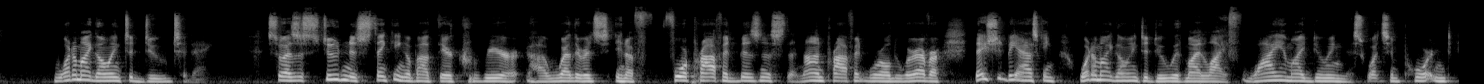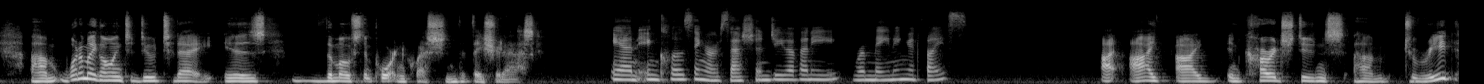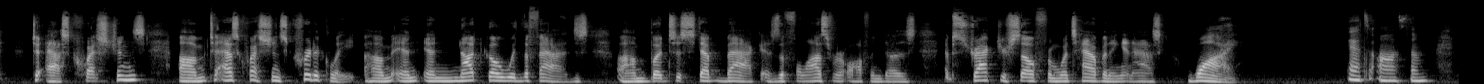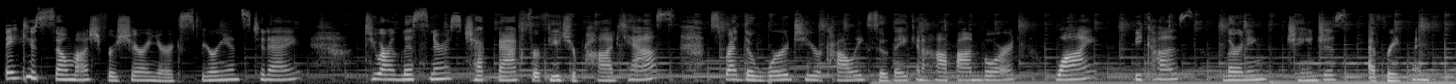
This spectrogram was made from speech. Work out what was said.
what am I going to do today? So, as a student is thinking about their career, uh, whether it's in a for profit business, the nonprofit world, wherever, they should be asking, What am I going to do with my life? Why am I doing this? What's important? Um, what am I going to do today is the most important question that they should ask. And in closing our session, do you have any remaining advice? I, I, I encourage students um, to read to ask questions, um, to ask questions critically, um, and and not go with the fads, um, but to step back, as the philosopher often does, abstract yourself from what's happening and ask why. That's awesome. Thank you so much for sharing your experience today. To our listeners, check back for future podcasts. Spread the word to your colleagues so they can hop on board. Why? Because learning changes everything.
